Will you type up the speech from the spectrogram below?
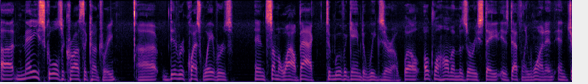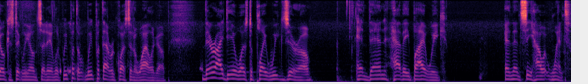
Uh, many schools across the country uh, did request waivers and some a while back to move a game to week zero. Well, Oklahoma Missouri State is definitely one, and, and Joe Castiglione said, "Hey, look, we put the we put that request in a while ago. Their idea was to play week zero, and then have a bye week, and then see how it went."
